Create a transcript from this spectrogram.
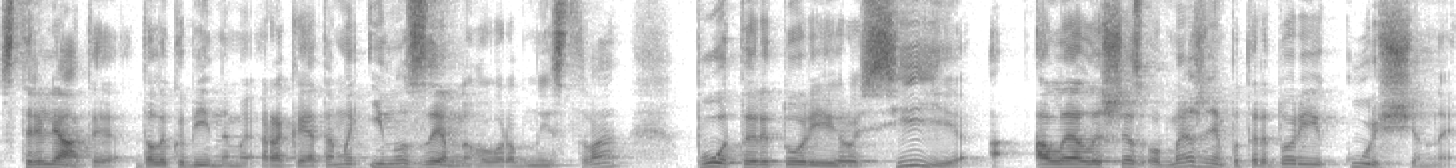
стріляти далекобійними ракетами іноземного виробництва по території Росії, але лише з обмеженням по території Курщини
